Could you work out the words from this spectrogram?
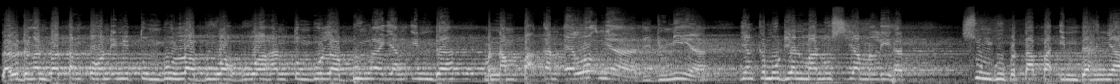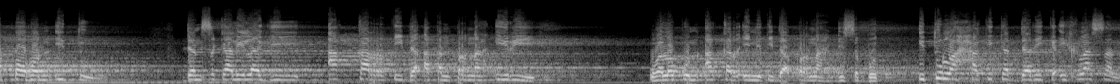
Lalu dengan batang pohon ini tumbuhlah buah-buahan, tumbuhlah bunga yang indah, menampakkan eloknya di dunia, yang kemudian manusia melihat sungguh betapa indahnya pohon itu. Dan sekali lagi, akar tidak akan pernah iri, walaupun akar ini tidak pernah disebut. Itulah hakikat dari keikhlasan.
